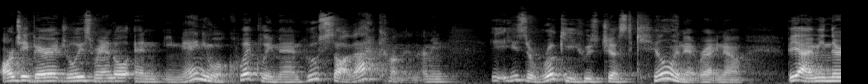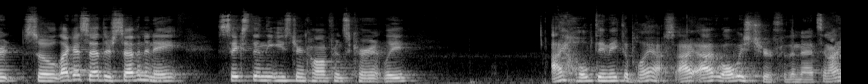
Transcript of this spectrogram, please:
RJ Barrett, Julius Randle, and Immanuel Quickley, man. Who saw that coming? I mean, he, he's a rookie who's just killing it right now. But yeah, I mean, they're so like I said, they're seven and eight sixth in the Eastern Conference currently. I hope they make the playoffs. I, I've always cheered for the Nets, and I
